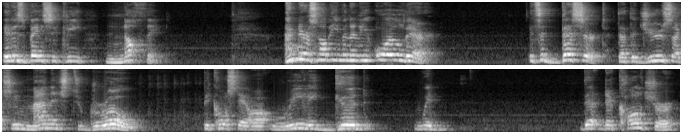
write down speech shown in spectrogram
It is basically nothing. And there's not even any oil there. It's a desert that the Jews actually managed to grow because they are really good with their, their culture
